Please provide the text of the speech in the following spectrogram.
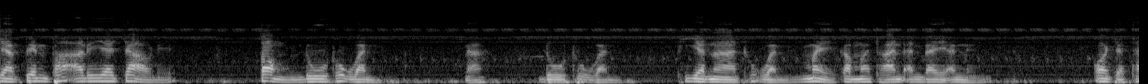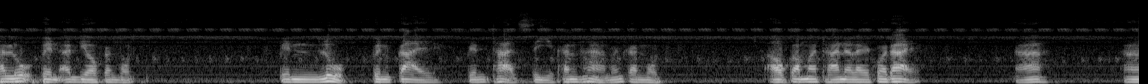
อยากเป็นพระอริยเจ้านี่ ต้องดูทุกวันนะ ดูทุกวัน พิจารณาทุกวันไม่กรรมฐานอันใดอันหนึ่ง ก็จะทะลุเป็นอันเดียวกันหมด เป็นลูกเป็นกาย เป็นธาตุสี่ขั้นห้าเหมือนกันหมด เอากรรมฐานอะไรก็ได้นะอ่า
